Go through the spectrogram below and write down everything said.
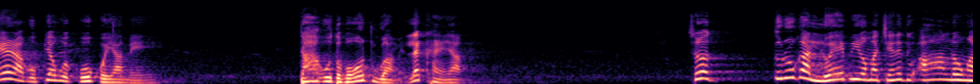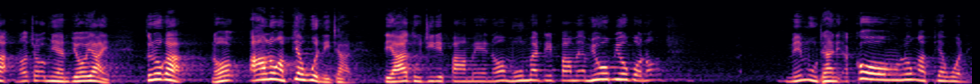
အဲ့ဒါကိုပြတ်ဝက်ကိုးကွယ်ရမယ်ဒါကိုသဘောတူရမယ်လက်ခံရမယ်ဆိုတော့သူတို့ကလွဲပြီးတော့မှကျန်တဲ့သူအားလုံးကเนาะကျွန်တော်အမြန်ပြောရရင်သူတို့က နော်အားလုံးကပြက်ဝတ်နေကြတယ်တရားသူကြီးတွေပါမယ်နော်မူမတ်တွေပါမယ်အမျိုးမျိုးပေါ့နော်မင်းမူထမ်းတွေအကုန်လုံးကပြက်ဝတ်နေ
